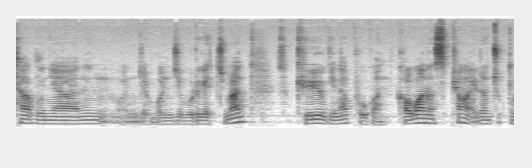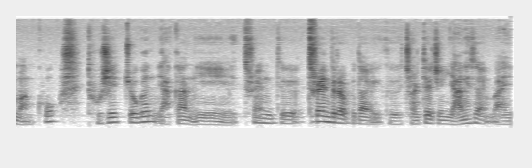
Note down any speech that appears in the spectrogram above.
기타 분야는 뭐 이제 뭔지 모르겠지만 교육이나 보건, 거버넌스 평화 이런 쪽도 많고 도시 쪽은 약간 이 트렌드 트렌드라보다 그 절대적인 양에서 많이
